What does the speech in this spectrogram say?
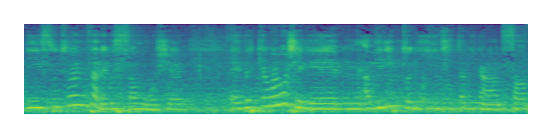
di istituzionalizzare questa voce eh, perché è una voce che mh, ha diritto di cittadinanza.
